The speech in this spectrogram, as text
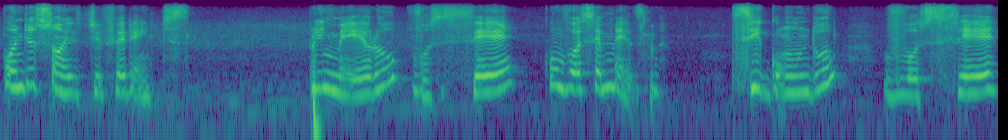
condições diferentes. Primeiro, você com você mesma. Segundo, você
